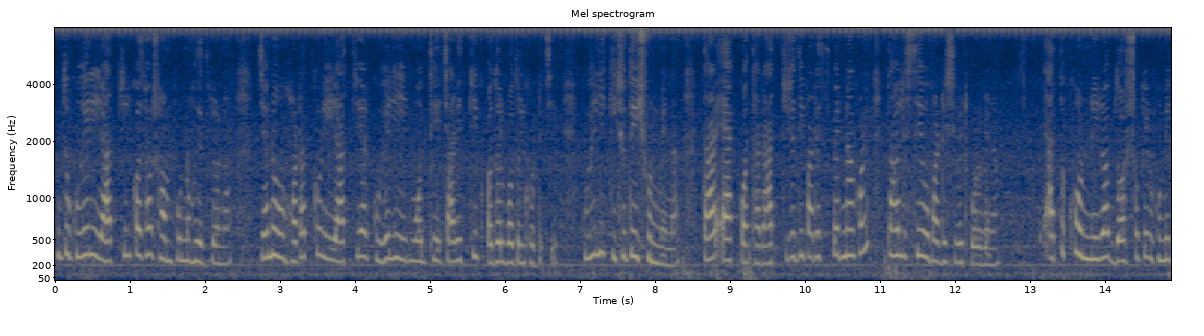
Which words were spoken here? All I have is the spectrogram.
কিন্তু কুহেলি রাত্রির কথাও সম্পূর্ণ হতে দিল না। যেন হঠাৎ করেই রাত্রি আর কুহেলির মধ্যে চারিত্রিক অদল বদল ঘটেছে। কুহেলি কিছুতেই শুনবে না। তার এক কথা, রাত্রি যদি পার্টিসিপেট না করে, তাহলে সেও পার্টিসিপেট করবে না। এতক্ষণ নীরব দর্শকের ভূমিকা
